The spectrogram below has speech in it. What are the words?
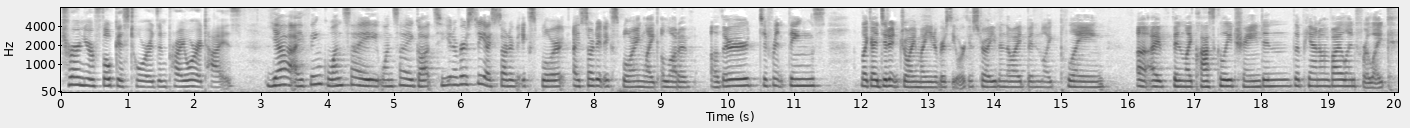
turn your focus towards and prioritize? Yeah, I think once I once I got to university, I started explore I started exploring like a lot of other different things. Like I didn't join my university orchestra even though I'd been like playing uh, I've been like classically trained in the piano and violin for like,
